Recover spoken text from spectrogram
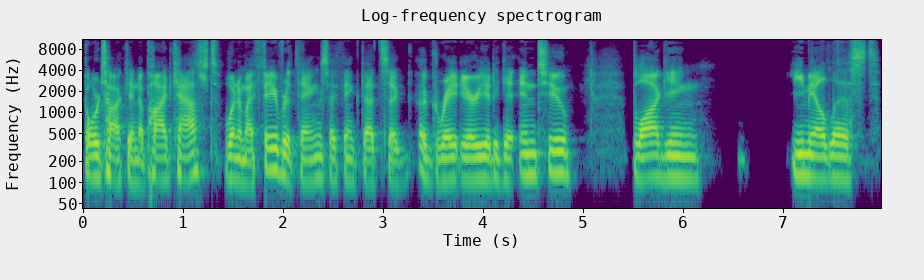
But we're talking a podcast, one of my favorite things. I think that's a, a great area to get into. Blogging, email list,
